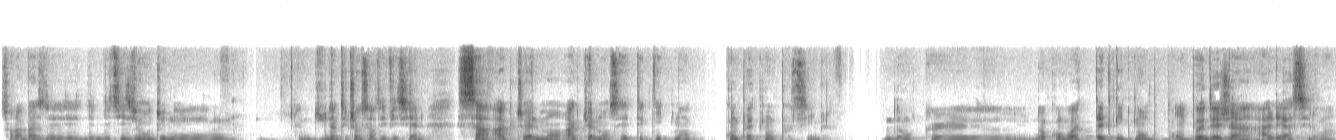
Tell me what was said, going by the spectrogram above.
sur la base des, décisions d'une d'une intelligence artificielle, ça actuellement, actuellement c'est techniquement complètement possible. Donc, euh, donc on voit techniquement, on peut déjà aller assez loin.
